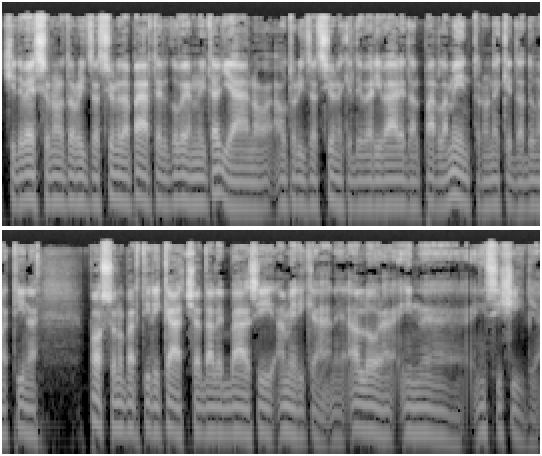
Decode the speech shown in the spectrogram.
ci deve essere un'autorizzazione da parte del governo italiano, autorizzazione che deve arrivare dal Parlamento, non è che da domattina possono partire i caccia dalle basi americane. Allora, in, eh, in Sicilia.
